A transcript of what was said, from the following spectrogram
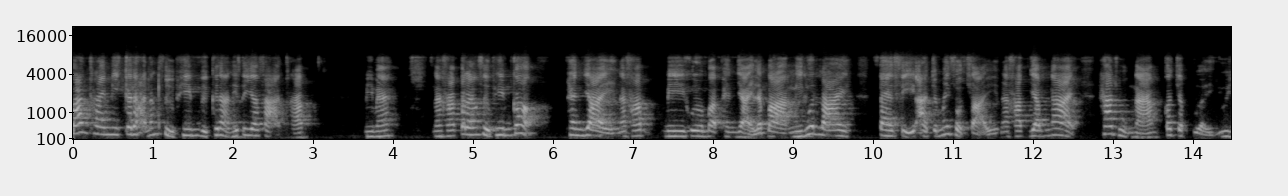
บ้านใครมีกระดาษหนังสือพิมพ์หรือกระดาษนิตยสารครับ มีไหม นะครับกระดาษหนังสือพิมพ์ก็แผ่นใหญ่นะครับ มีคุณสมบัติแผ่นใหญ่และบาง มีลวดลาย แต่สีอาจจะไม่สดใสนะครับ ยับง่าย ถ้าถูกน้ำก็จะเปื่อยยุ่ย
